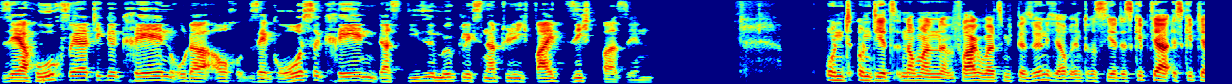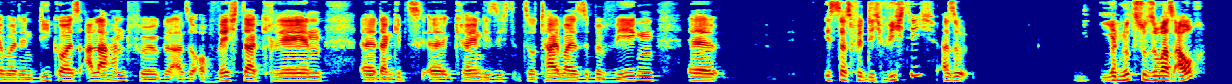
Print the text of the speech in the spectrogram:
sehr hochwertige Krähen oder auch sehr große Krähen, dass diese möglichst natürlich weit sichtbar sind. Und, und jetzt nochmal eine Frage, weil es mich persönlich auch interessiert. Es gibt ja, es gibt ja bei den Decoys allerhand Vögel, also auch Wächterkrähen, äh, dann gibt es äh, Krähen, die sich so teilweise bewegen. Äh, ist das für dich wichtig? Also ja. benutzt du sowas auch?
